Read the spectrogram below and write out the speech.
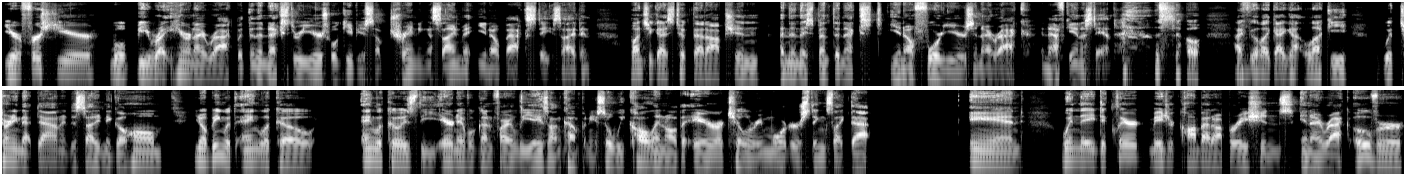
your first year will be right here in Iraq, but then the next three years we'll give you some training assignment, you know, back stateside. And a bunch of guys took that option and then they spent the next, you know, four years in Iraq and Afghanistan. so I feel like I got lucky with turning that down and deciding to go home. You know, being with Anglico, Anglico is the Air Naval Gunfire Liaison Company. So we call in all the air, artillery, mortars, things like that. And when they declared major combat operations in Iraq over,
